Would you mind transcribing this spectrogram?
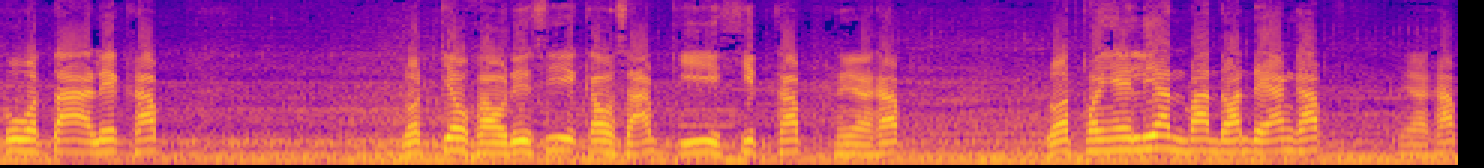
คูวตาเล็กครับ รถเกี่ยวเขาดีซี่เก้าสามกีคิดครับเนี่ยครับ รถพอไงเลี้ยนบ้านดอนแดงครับ เนี่ยครับ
